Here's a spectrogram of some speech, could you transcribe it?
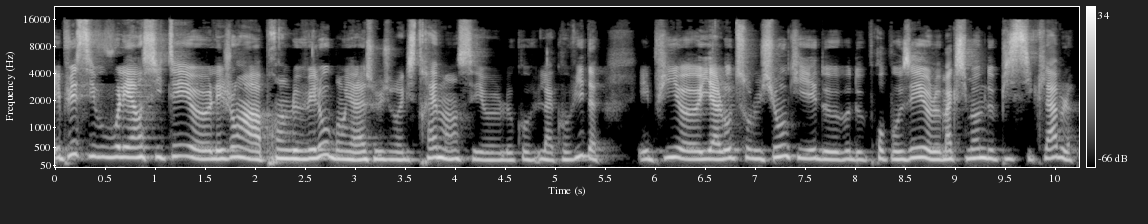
Et puis, si vous voulez inciter les gens à prendre le vélo, bon, il y a la solution extrême, hein, c'est la Covid. Et puis, il y a l'autre solution qui est de, proposer le maximum de pistes cyclables.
